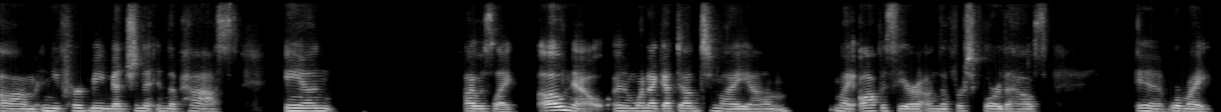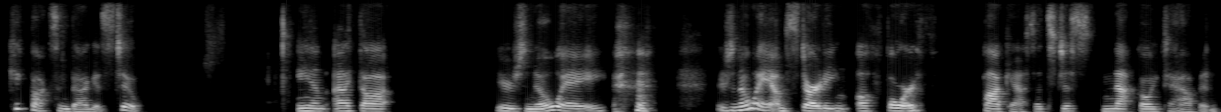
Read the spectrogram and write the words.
Um, and you've heard me mention it in the past. And I was like, oh no. And when I got down to my um my office here on the first floor of the house, and where my kickboxing bag is too. And I thought, there's no way, there's no way I'm starting a fourth podcast. That's just not going to happen.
